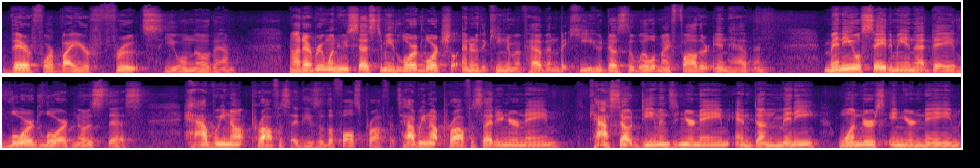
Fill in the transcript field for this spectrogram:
Therefore, by your fruits you will know them. Not everyone who says to me, Lord, Lord, shall enter the kingdom of heaven, but he who does the will of my Father in heaven. Many will say to me in that day, Lord, Lord, notice this, have we not prophesied? These are the false prophets. Have we not prophesied in your name? Cast out demons in your name, and done many wonders in your name.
